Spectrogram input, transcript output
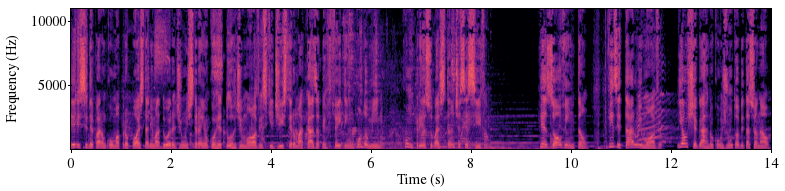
eles se deparam com uma proposta animadora de um estranho corretor de imóveis que diz ter uma casa perfeita em um condomínio, com um preço bastante acessível. Resolvem então visitar o imóvel, e ao chegar no conjunto habitacional,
